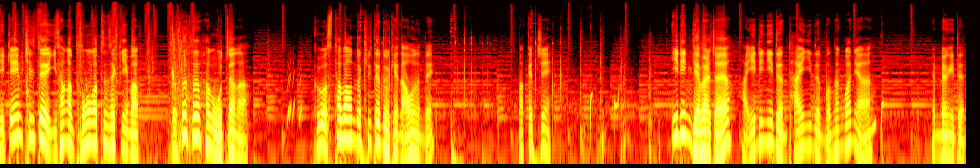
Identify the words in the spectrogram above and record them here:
이 게임 킬 때 이상한 붕어 같은 새끼 막그 흐흐 하고 웃잖아. 그거 스타바운드 킬 때도 이렇게 나오는데. 맞겠지? 1인 개발자야? 아 1인이든 다인이든 뭔 상관이야? 몇 명이든.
